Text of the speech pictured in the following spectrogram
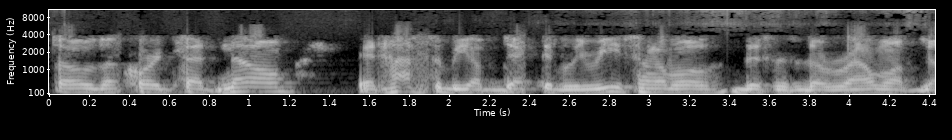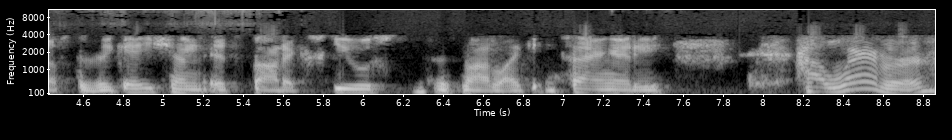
So the court said no, it has to be objectively reasonable. This is the realm of justification. It's not excuse. It's not like insanity. However,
